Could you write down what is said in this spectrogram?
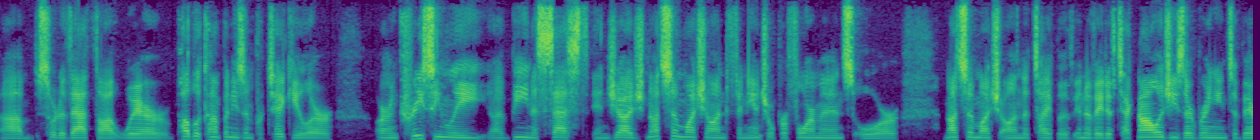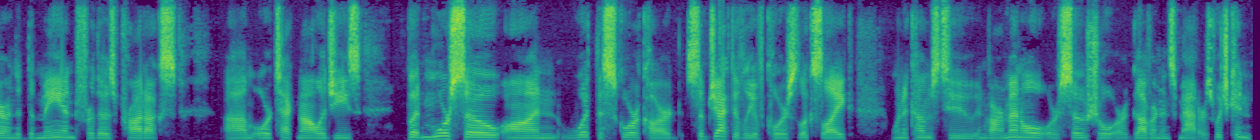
Um, sort of that thought, where public companies in particular are increasingly uh, being assessed and judged not so much on financial performance or not so much on the type of innovative technologies they're bringing to bear and the demand for those products um, or technologies, but more so on what the scorecard, subjectively, of course, looks like when it comes to environmental or social or governance matters, which can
